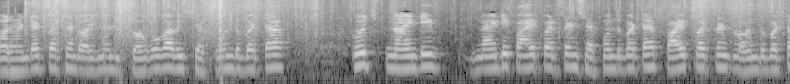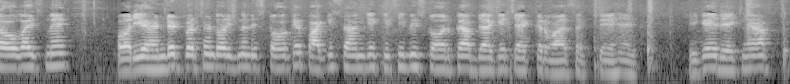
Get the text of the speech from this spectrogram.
और 100 परसेंट ऑरिजिनल स्टॉक होगा। अभी शेफून दुबट्टा कुछ 90 95 परसेंट शेफून दुबट्टा है 5 परसेंट लॉन दुबट्टा होगा इसमें, और ये 100 परसेंट ऑरिजिनल स्टॉक है, पाकिस्तान के किसी भी स्टोर पे आप जाके चेक करवा सकते हैं। ठीक है, देख लें आप।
